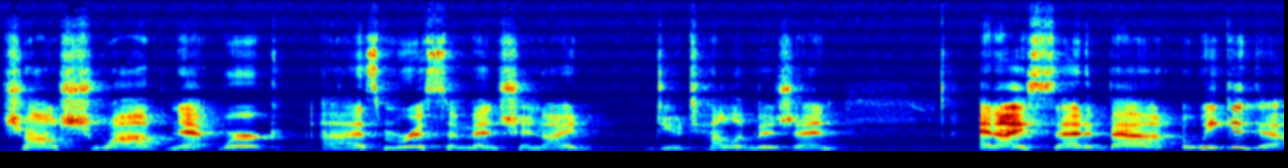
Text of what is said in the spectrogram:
Charles Schwab Network. Uh, as Marissa mentioned, I do television. And I said about a week ago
